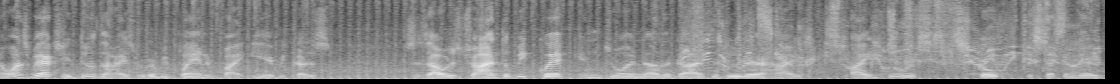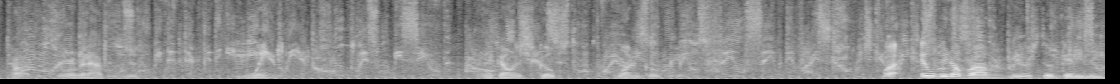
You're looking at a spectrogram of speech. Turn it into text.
Now once we actually do the heist, we're going to be playing it by ear because since I was trying to be quick and join the other guys to do their heist, I didn't scope the secondary targets. So we're going to have to just wing it. I think I only scoped one cocaine. But it will be no problem. We will still get elite.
